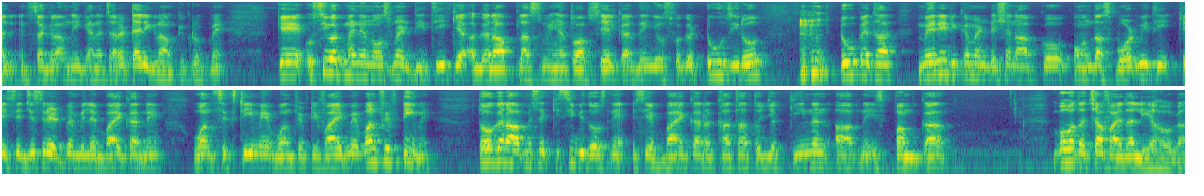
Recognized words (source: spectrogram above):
इंस्टाग्राम नहीं कहना चाह रहा टेलीग्राम के ग्रुप में, कि उसी वक्त मैंने अनाउंसमेंट दी थी कि अगर आप प्लस में हैं तो आप सेल कर देंगे। उस वक्त टू ज़ीरो टू पे था। मेरी रिकमेंडेशन आपको ऑन द स्पॉट भी थी कि इसे जिस रेट पे मिले बाय करने 160 में 155 में 150 में। तो अगर आप में से किसी भी दोस्त ने इसे बाय कर रखा था तो यकीनन आपने इस पंप का बहुत अच्छा फ़ायदा लिया होगा।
